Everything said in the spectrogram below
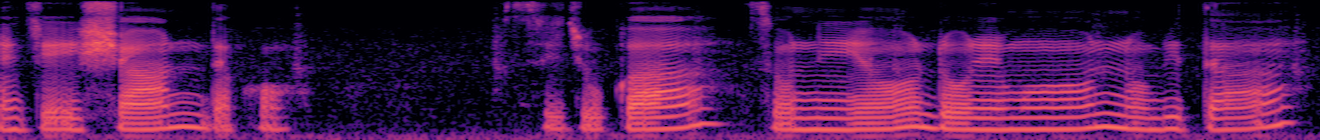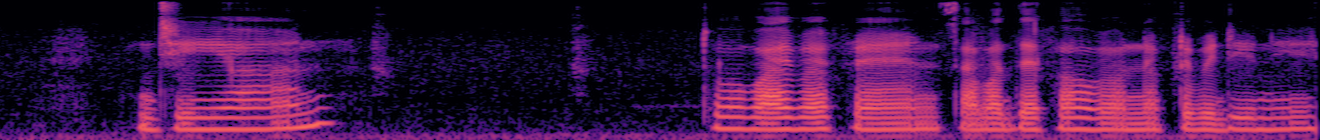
এই যে ঈশান, দেখো। সিজুকা সোনিও ডোরেমন, নবিতা, জিয়ান। তো বাই বাই ফ্রেন্ডস আবার দেখা হবে অন্য একটা ভিডিও নিয়ে।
